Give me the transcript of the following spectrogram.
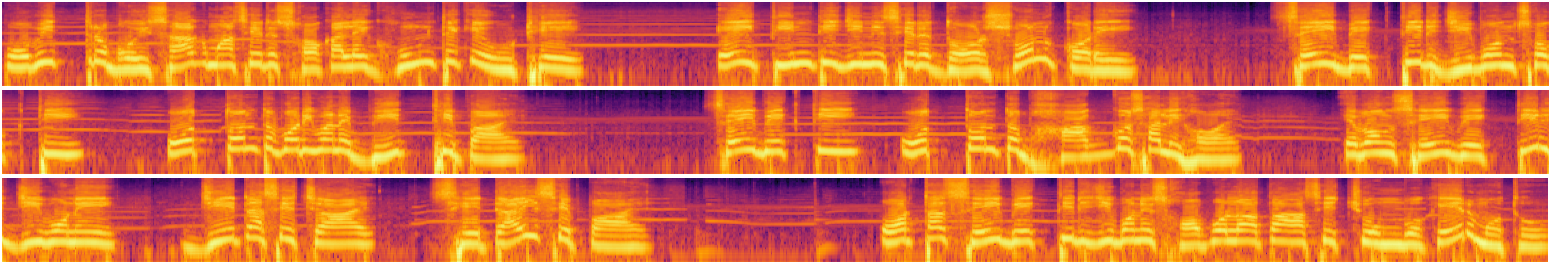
পবিত্র বৈশাখ মাসের সকালে ঘুম থেকে উঠে এই তিনটি জিনিসের দর্শন করে, সেই ব্যক্তির জীবন শক্তি অত্যন্ত পরিমাণে বৃদ্ধি পায়। সেই ব্যক্তি অত্যন্ত ভাগ্যশালী হয় এবং সেই ব্যক্তির জীবনে যেটা সে চায়, সেটাই সে পায়। অর্থাৎ সেই ব্যক্তির জীবনে সফলতা আসে চুম্বকের মতো।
